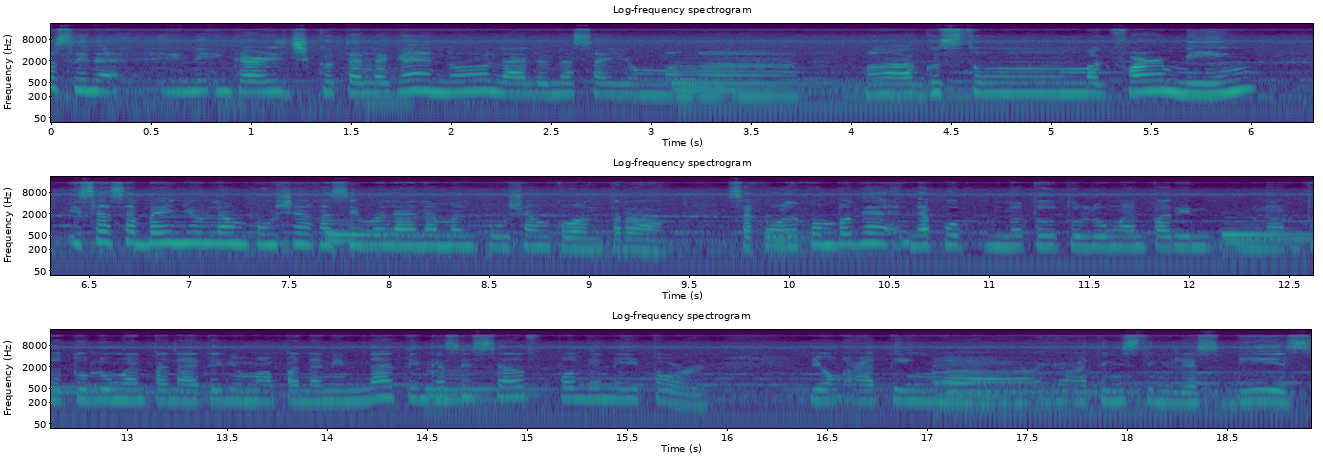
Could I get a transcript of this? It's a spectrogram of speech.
sina ini-encourage ko talaga no, lalo na sa yung mga mga gustong mag-farming, isasabay nyo lang po siya kasi wala naman po siyang kontra. Sa kung kumbaga napu, natutulungan pa rin natutulungan pa natin yung mga pananim natin kasi self-pollinator yung ating ah, yung ating stingless bees.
